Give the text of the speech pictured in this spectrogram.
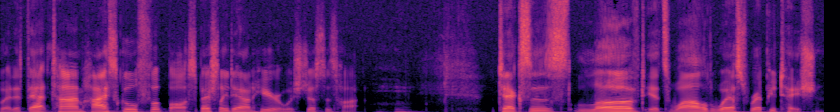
But at that time, high school football, especially down here, was just as hot. Mm-hmm. Texas loved its Wild West reputation.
